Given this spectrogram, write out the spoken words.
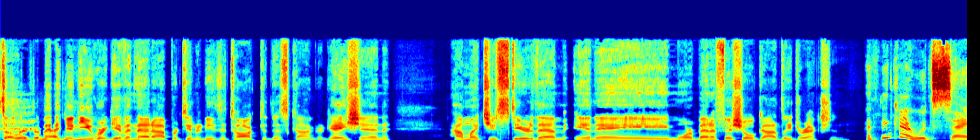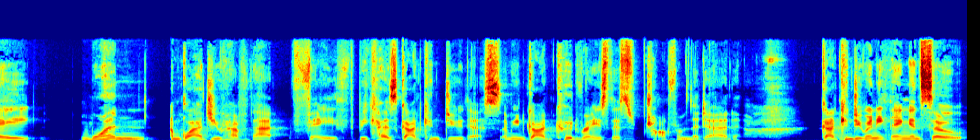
so let's imagine you were given that opportunity to talk to this congregation how might you steer them in a more beneficial, godly direction? I think I would say one, I'm glad you have that faith because God can do this. I mean, God could raise this child from the dead. God can do anything. And so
